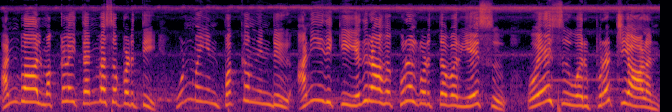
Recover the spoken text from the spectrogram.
அன்பால் மக்களை தன்வசப்படுத்தி உண்மையின் பக்கம் நின்று அநீதிக்கு எதிராக குரல் கொடுத்தவர் இயேசு. இயேசு ஒரு புரட்சியாளன்.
